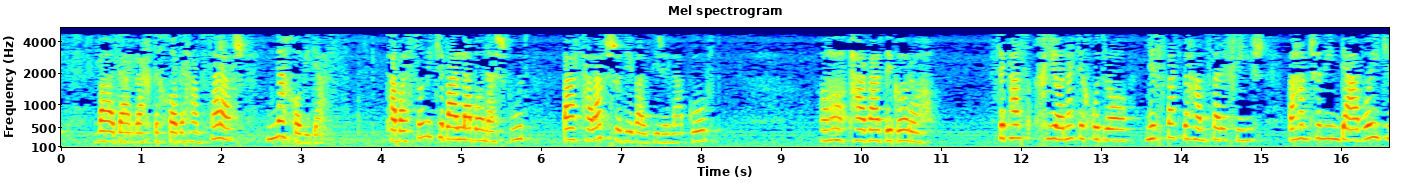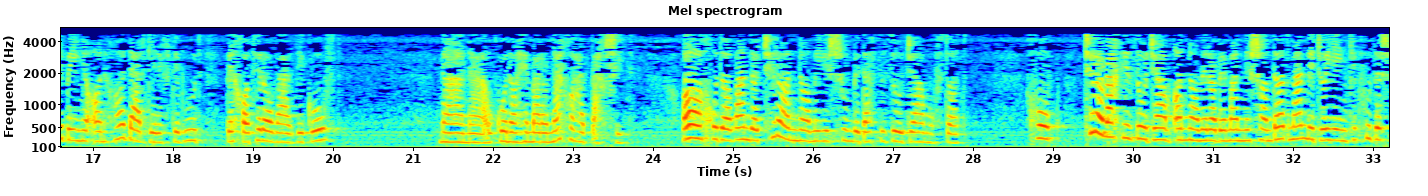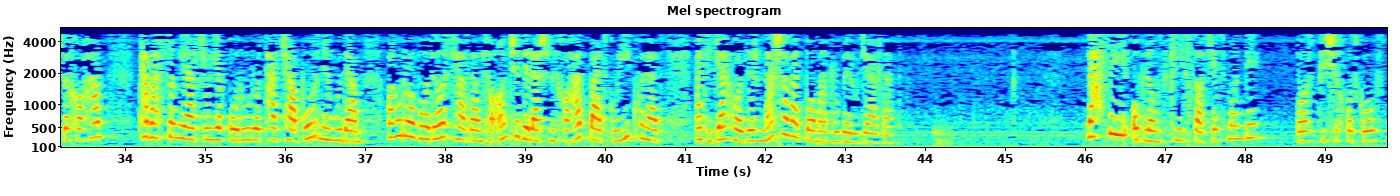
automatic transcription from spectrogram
و در رخت خواب همسرش نخوابیده است. تبسمی که بر لبانش بود برطرف شده و زیر لب گفت آه پروردگارا سپس خیانت خود را نسبت به همسر خیش و همچنین دعوایی که بین آنها در گرفته بود به خاطر آورده گفت نه نه او گناه مرا نخواهد بخشید آه خداوندا چرا نامه شون به دست زوجم افتاد خب چرا وقتی زوجم آن نامه را به من نشان داد من به جای اینکه پوزش بخواهم تبسمی از روی غرور و تکبر نمودم و او را وادار کردم تا آنچه دلش می‌خواهد بدگویی کند و دیگر حاضر نشود با من روبرو گردد. لحظه ای اوبلونسکی ساکت مانده باز پیش خود گفت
